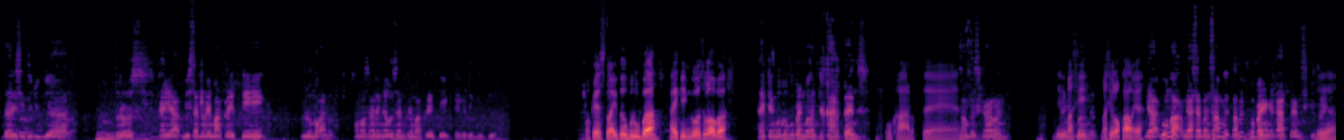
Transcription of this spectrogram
dari situ juga Hmm. terus kayak bisa nerima kritik dulu mah kan sama sekali nggak bisa terima kritik kayak gitu-gitu Oke, setelah itu berubah hiking goals lu apa? hacking dulu gue pengen banget ke Kartens Oh, Kartens. sampai sekarang Jadi pengen masih banget. masih lokal ya? nggak gue nggak nggak Seven Summit tapi gue pengen ke Kartens gitu Iya.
